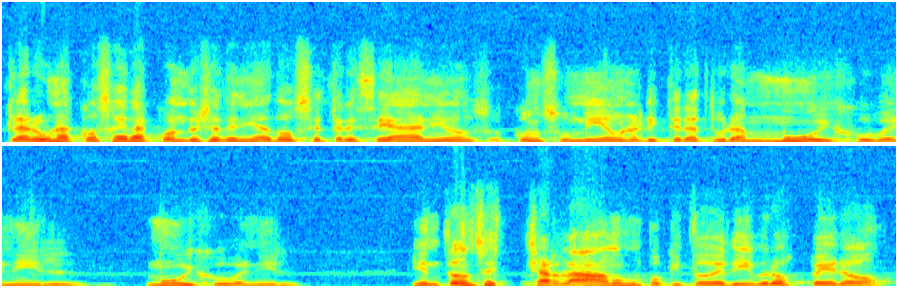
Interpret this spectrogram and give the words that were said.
claro, una cosa era cuando ella tenía 12, 13 años, consumía una literatura muy juvenil, muy juvenil, y entonces charlábamos un poquito de libros, pero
